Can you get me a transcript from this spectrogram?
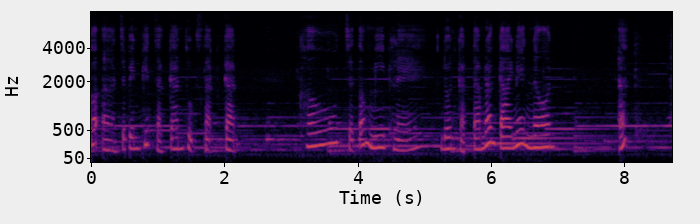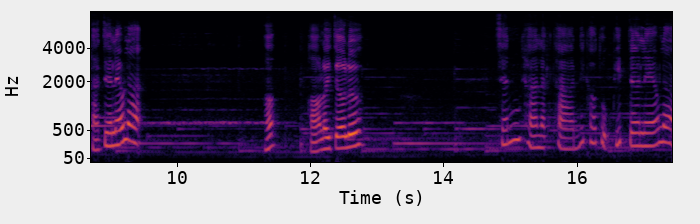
ก็อาจจะเป็นพิษจากการถูกสัตว์กัดเขาจะต้องมีแผล โดนกัดตามร่างกายแน่นอนอะหาเจอแล้วล่ะฮะหาอะไรเจอหรือฉันหาหลักฐานที่เขาถูกพิษเจอแล้วล่ะ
